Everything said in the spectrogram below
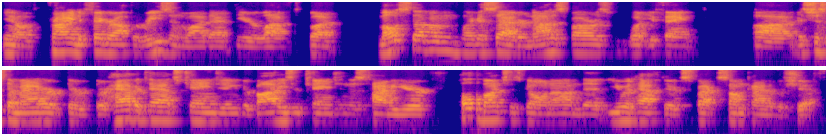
you know trying to figure out the reason why that deer left. But most of them like i said are not as far as what you think. Uh, it's just a matter of their their habitats changing their bodies are changing this time of year. Whole bunch is going on that you would have to expect some kind of a shift.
